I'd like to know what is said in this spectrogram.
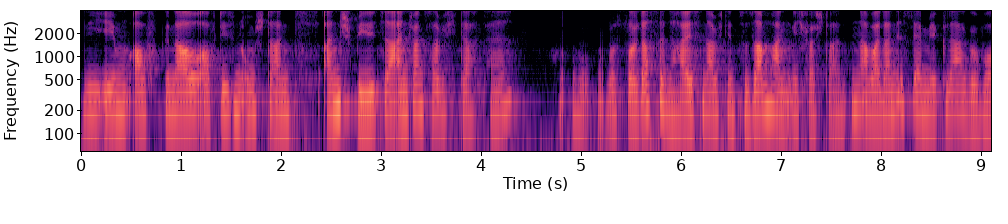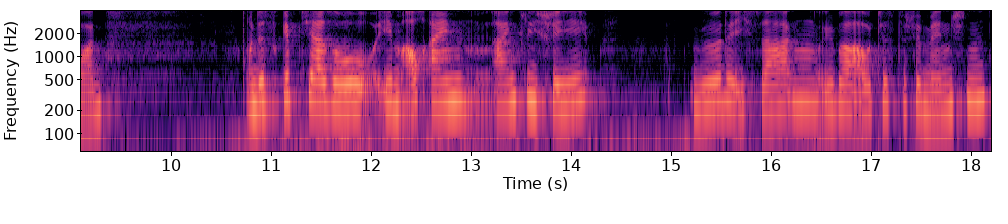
Die eben auf, genau auf diesen Umstand anspielte. Anfangs habe ich gedacht, hä? Was soll das denn heißen? Habe ich den Zusammenhang nicht verstanden, aber dann ist er mir klar geworden. Und es gibt ja so eben auch ein, ein Klischee, würde ich sagen, über autistische Menschen,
